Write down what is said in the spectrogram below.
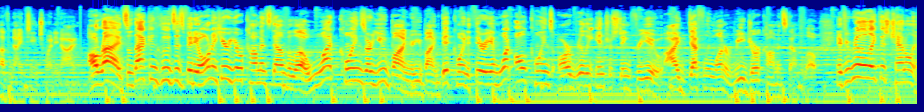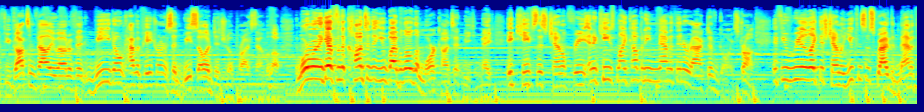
of 1929. All right, so that concludes this video. I want to hear your comments down below. What coins are you buying? Are you buying Bitcoin, Ethereum? What altcoins are really interesting for you? I definitely want to read your comments down below. If you really like this channel, if you got some value out of it, we don't have a Patreon. Instead, we sell our digital products down below. The more money we get from the content that you buy below, the more content we can make. It keeps this channel free and it keeps my company Mammoth Interactive going strong. If you really like this channel, you can subscribe to Mammoth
